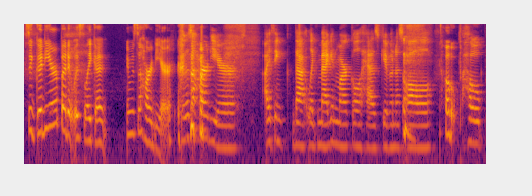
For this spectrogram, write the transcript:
it's a good year, but it was like a it was a hard year. It was a hard year. I think that like Meghan Markle has given us all hope hope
